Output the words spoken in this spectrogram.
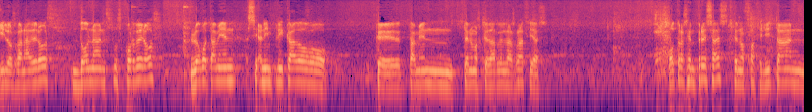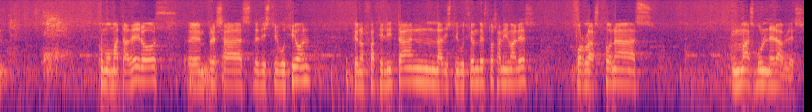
y los ganaderos donan sus corderos Luego también se han implicado, que también tenemos que darles las gracias, otras empresas que nos facilitan como mataderos, empresas de distribución, que nos facilitan la distribución de estos animales por las zonas más vulnerables.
